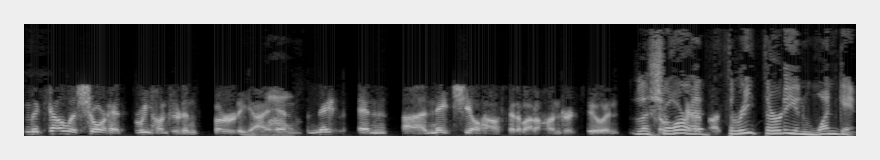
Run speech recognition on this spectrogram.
Mikel Leshoure had 330, I, Wow. and Nate and uh, Nate Scheelhaase had about 100 too, and Leshoure had about- 330 in one game.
